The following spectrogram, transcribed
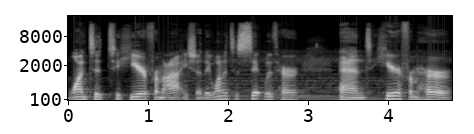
wanted to hear from Aisha. They wanted to sit with her and hear from her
